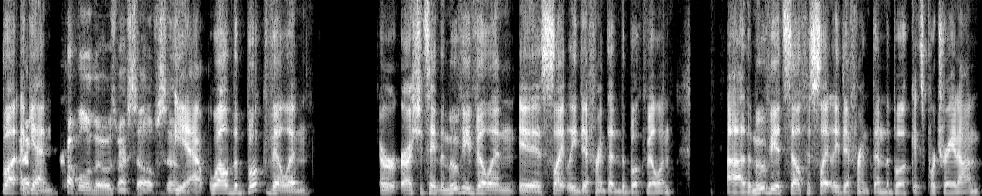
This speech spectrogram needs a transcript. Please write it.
but again, A couple of those myself. So Yeah. Well, the book villain, or, or I should say, the movie villain is slightly different than the book villain. Uh, the movie itself is slightly different than the book it's portrayed on.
